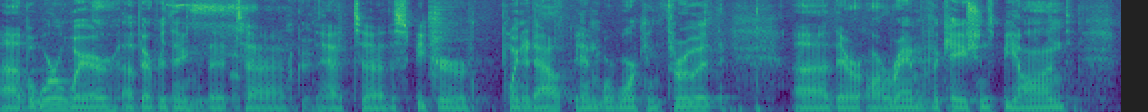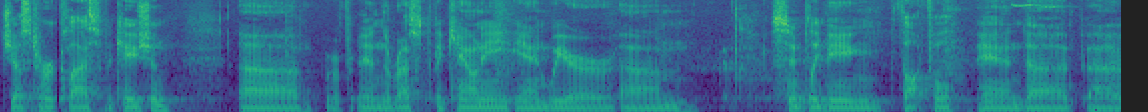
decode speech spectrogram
Uh, but we're aware of everything that uh, Okay. that uh, the speaker pointed out, and we're working through it. Uh, there are ramifications beyond just her classification uh, in the rest of the county, and we are um, simply being thoughtful and uh, uh,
